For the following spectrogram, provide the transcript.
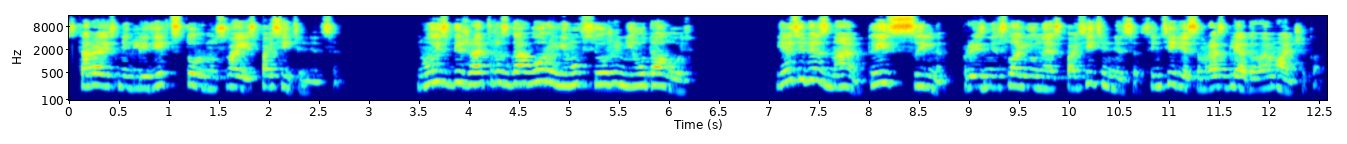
стараясь не глядеть в сторону своей спасительницы. Но избежать разговора ему все же не удалось. «Я тебя знаю, ты из ссыльных», — произнесла юная спасительница, с интересом разглядывая мальчика.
